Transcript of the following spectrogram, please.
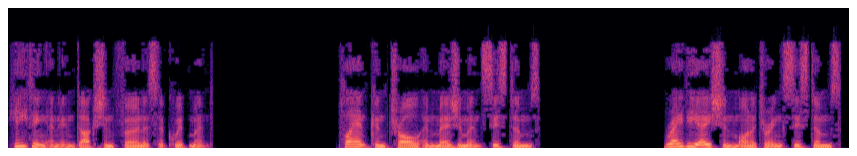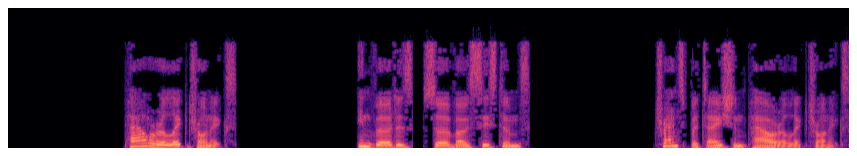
Heating and induction furnace equipment Plant control and measurement systems Radiation monitoring systems Power electronics Inverters, servo systems Transportation power electronics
